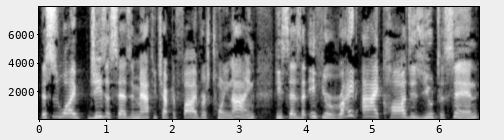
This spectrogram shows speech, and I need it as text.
This is why Jesus says in Matthew chapter 5, verse 29, he says that if your right eye causes you to sin,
